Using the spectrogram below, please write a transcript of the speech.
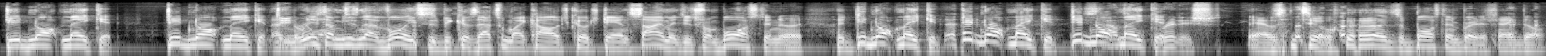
did not make it. Did not make it. And the reason I'm using that voice is because that's what my college coach Dan Simons, who's from Boston, uh, did not make it. Did not make it. Did not Sounds make it. British. Yeah, it was too. it's a Boston British. I don't.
